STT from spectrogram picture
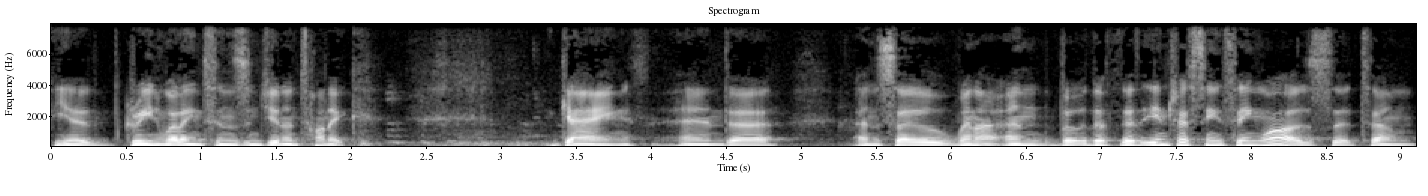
you know, green Wellingtons and gin and tonic gang, and uh, and so when I and but the, the interesting thing was that. Um,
